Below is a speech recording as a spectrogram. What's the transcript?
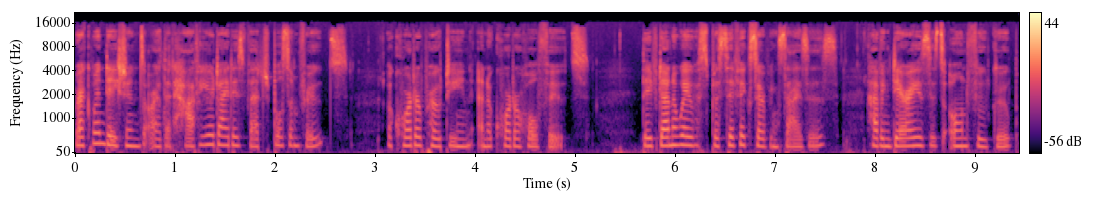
Recommendations are that half of your diet is vegetables and fruits, a quarter protein, and a quarter whole foods. They've done away with specific serving sizes, having dairy as its own food group,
